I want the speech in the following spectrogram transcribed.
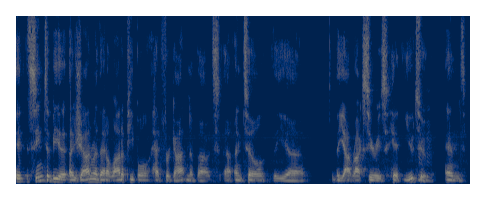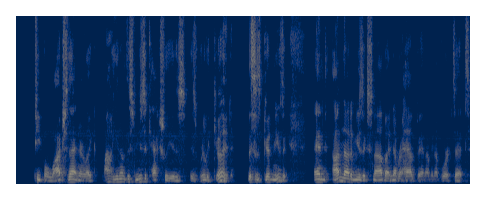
it seemed to be a, a genre that a lot of people had forgotten about uh, until the uh, the yacht rock series hit YouTube, Mhm. and people watch that and they're like, "Wow, you know, this music actually is is really good. This is good music." And I'm not a music snob. I never have been. I mean, I've worked at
